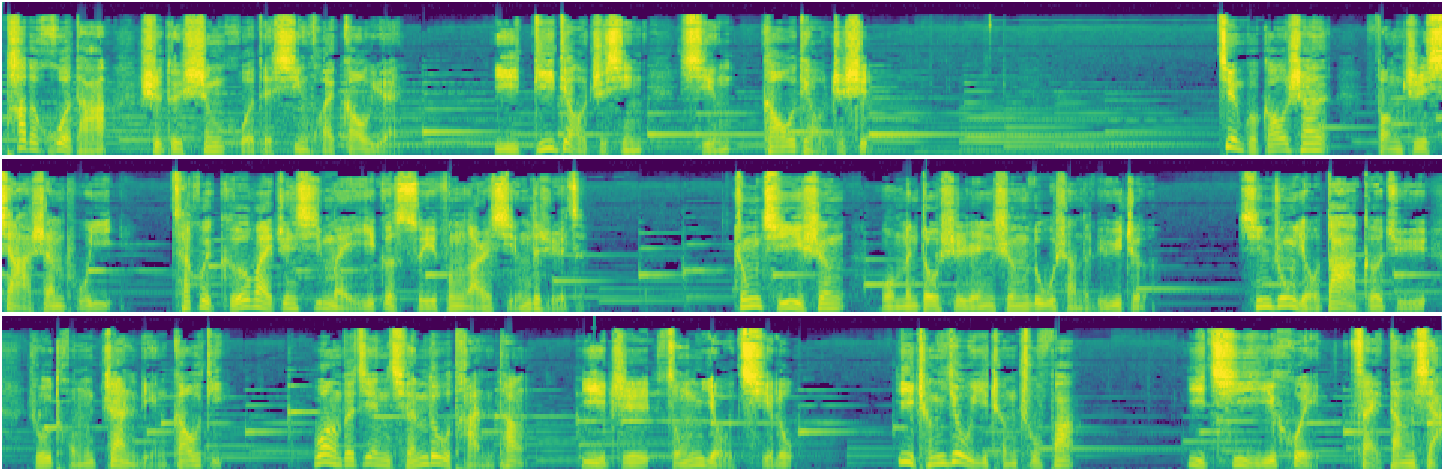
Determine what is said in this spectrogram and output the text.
他的豁达是对生活的心怀高远，以低调之心行高调之事。见过高山，方知下山不易，才会格外珍惜每一个随风而行的日子。终其一生，我们都是人生路上的旅者，心中有大格局，如同占领高地，望得见前路坦荡，一知总有歧路，一程又一程出发，一期一会在当下。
